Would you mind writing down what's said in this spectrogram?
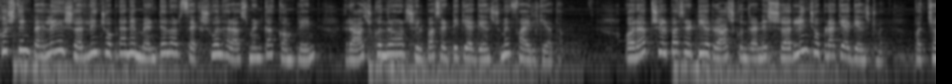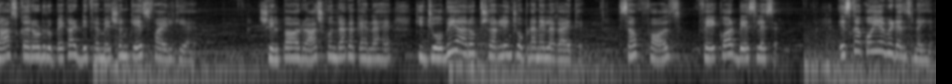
कुछ दिन पहले ही शर्लिन चोपड़ा ने मेंटल और सेक्सुअल हरासमेंट का कंप्लेन राज कुंद्रा और शिल्पा शेट्टी के अगेंस्ट में फ़ाइल किया था। और अब शिल्पा शेट्टी और राज कुंद्रा ने शर्लिन चोपड़ा के अगेंस्ट में 50 करोड़ रुपए का डिफेमेशन केस फ़ाइल किया है। शिल्पा और राज कुंद्रा का कहना है कि जो भी आरोप शर्लिन चोपड़ा ने लगाए थे, सब फॉल्स फेक और बेसलेस है। इसका कोई एविडेंस नहीं है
